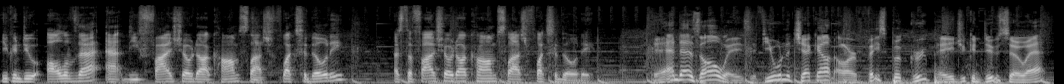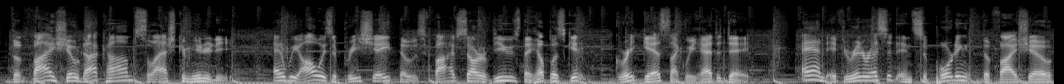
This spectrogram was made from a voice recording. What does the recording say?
you can do all of that at thefishow.com slash flexibility. That's thefishow.com slash flexibility. And as always, if you want to check out our Facebook group page, you can do so at thefishow.com slash community. And we always appreciate those five-star reviews. They help us get great guests like we had today. And if you're interested in supporting The Fi Show,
